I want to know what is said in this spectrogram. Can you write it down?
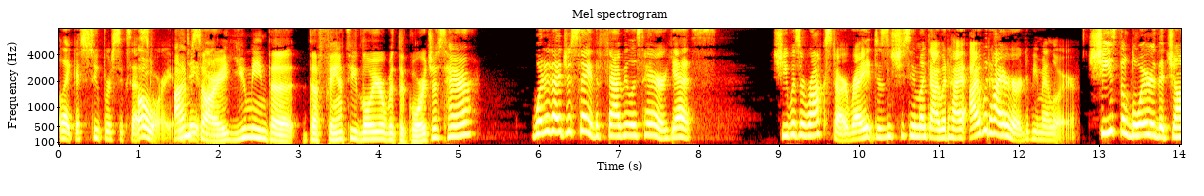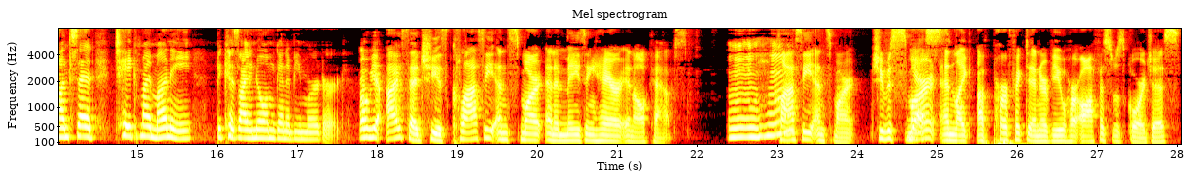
like a super success Oh, story. I'm Dateline. sorry. You mean the the fancy lawyer with the gorgeous hair? What did I just say? The fabulous hair. Yes. She was a rock star, right? Doesn't she seem like I would hire I would hire her to be my lawyer. She's the lawyer that John said, "Take my money because I know I'm going to be murdered." Oh yeah, I said she is classy and smart and amazing hair in all caps. Mhm. Classy and smart. She was smart Yes. and like a perfect interview. Her office was gorgeous.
